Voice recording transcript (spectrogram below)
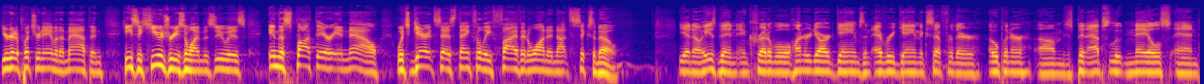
you're going to put your name on the map. And he's a huge reason why Mizzou is in the spot they're in now, which Garrett says, thankfully, 5 and 1 and not 6 and 0. Yeah, no, he's been incredible. Hundred yard games in every game except for their opener. Um, just been absolute nails, and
